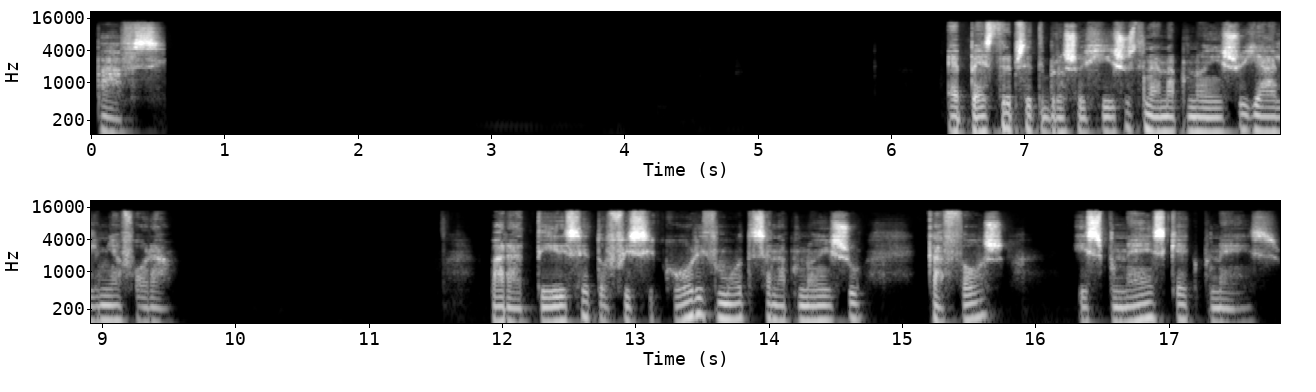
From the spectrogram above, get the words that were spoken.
Παύση. Επέστρεψε την προσοχή σου στην αναπνοή σου για άλλη μια φορά. Παρατήρησε το φυσικό ρυθμό της αναπνοής σου καθώς εισπνέεις και εκπνέεις.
